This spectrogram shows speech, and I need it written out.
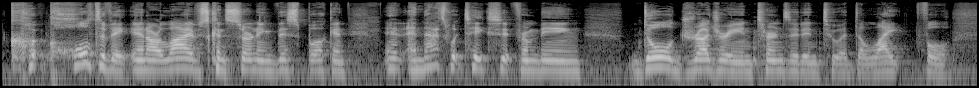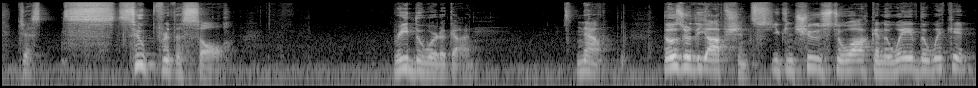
cultivate in our lives concerning this book. And, and, and that's what takes it from being dull drudgery and turns it into a delightful just soup for the soul. Read the Word of God. Now, those are the options. You can choose to walk in the way of the wicked,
